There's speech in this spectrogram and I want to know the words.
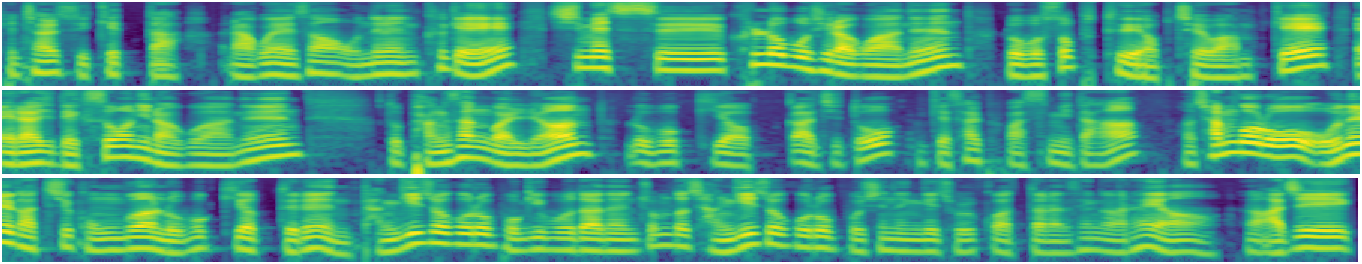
괜찮을 수 있겠다라고 해서 오늘은 크게 시메스 클로봇이라고 하는 로봇 소프트웨어 업체와 함께 LIG 넥스원이라고 하는 또 방산 관련 로봇 기업까지도 함께 살펴봤습니다. 어, 참고로 오늘 같이 공부한 로봇 기업들은 단기적으로 보기보다는 좀 더 장기적으로 보시는 게 좋을 것 같다는 생각을 해요. 어, 아직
